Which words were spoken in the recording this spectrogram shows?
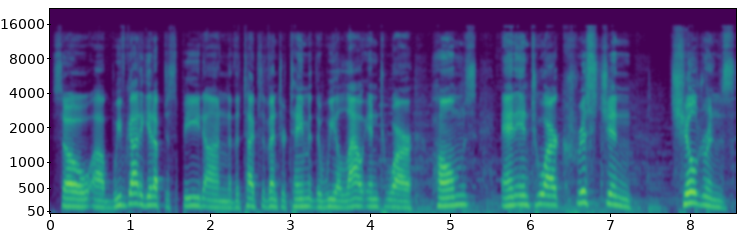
So uh, we've got to get up to speed on the types of entertainment that we allow into our homes and into our Christian children's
